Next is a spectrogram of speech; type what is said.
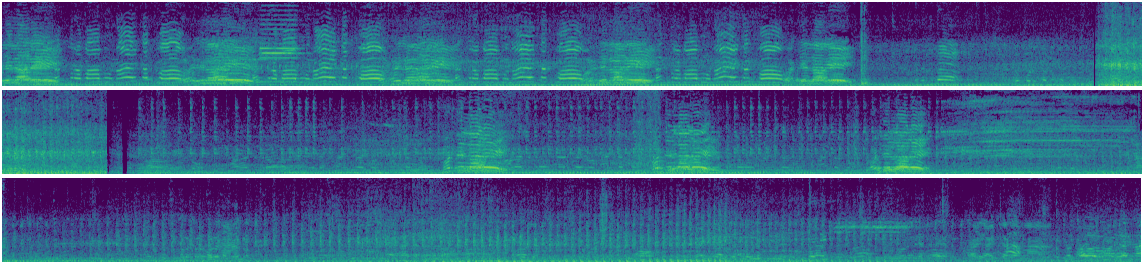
చంద్రబాబు నాయకత్వం. చంద్రబాబు నాయకత్వం. చంద్రబాబు నాయకత్వం. చంద్రబాబు నాయకత్వం. వర్దిల్లాలి వర్దిల్లాలి వర్దిల్లాలి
